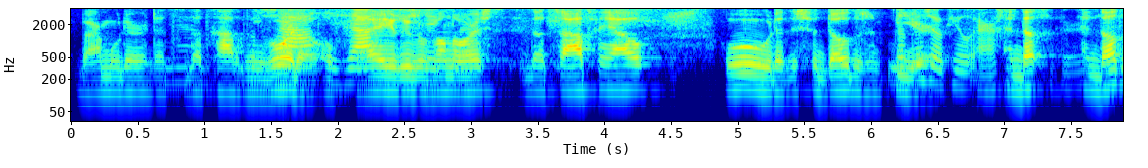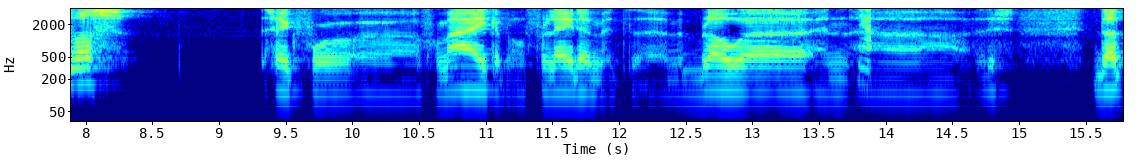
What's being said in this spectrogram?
baarmoeder, dat, Ja, dat gaat het niet worden. Of hey, Ruben van der Horst, dat zaad van jou, oeh, dat is zo dood als een pier. Dat is ook heel erg en dat, dat, gebeurt. en dat was, zeker voor, voor mij, ik heb een verleden met, met blowen. En, Ja. Eh, dus dat,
